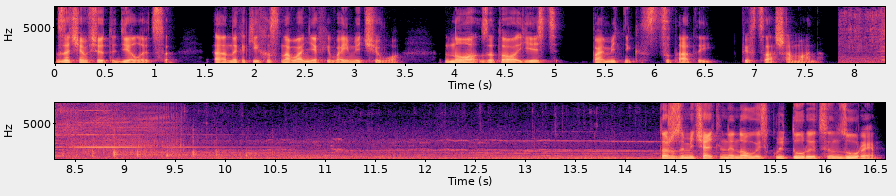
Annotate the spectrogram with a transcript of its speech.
зачем все это делается, э, на каких основаниях и во имя чего. Но зато есть памятник с цитатой певца-шамана. Тоже замечательная новость культуры и цензуры.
